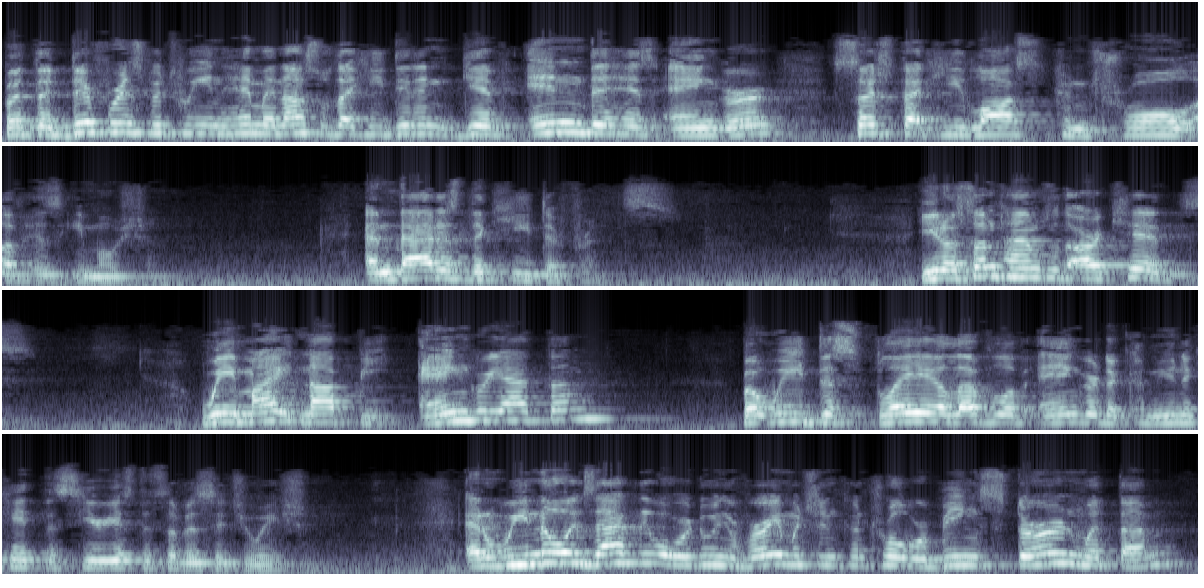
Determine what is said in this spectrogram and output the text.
But the difference between him and us was that he didn't give in to his anger such that he lost control of his emotion. And that is the key difference. You know, sometimes with our kids, we might not be angry at them, but we display a level of anger to communicate the seriousness of a situation. And we know exactly what we're doing. We're very much in control. We're being stern with them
